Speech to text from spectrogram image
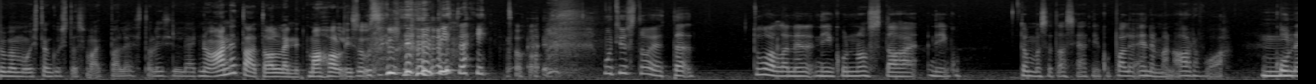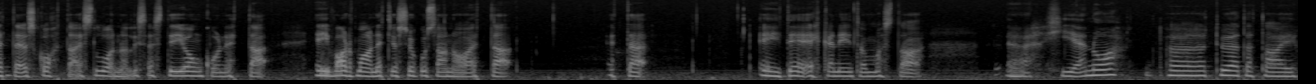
Kyllä mä muistan, kun sitä swipeileista oli silleen, että no annetaan tolle nyt mahdollisuus. Mitä hittoa? Mutta just toi, että tuolla ne niin kuin nostaa niin kuin, tommoset asiat niin kuin paljon enemmän arvoa, mm. kuin että jos kohtaisi luonnollisesti jonkun, että ei varmaan, että jos joku sanoo, että, että ei tee ehkä niin tuommoista äh, hienoa äh, työtä tai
